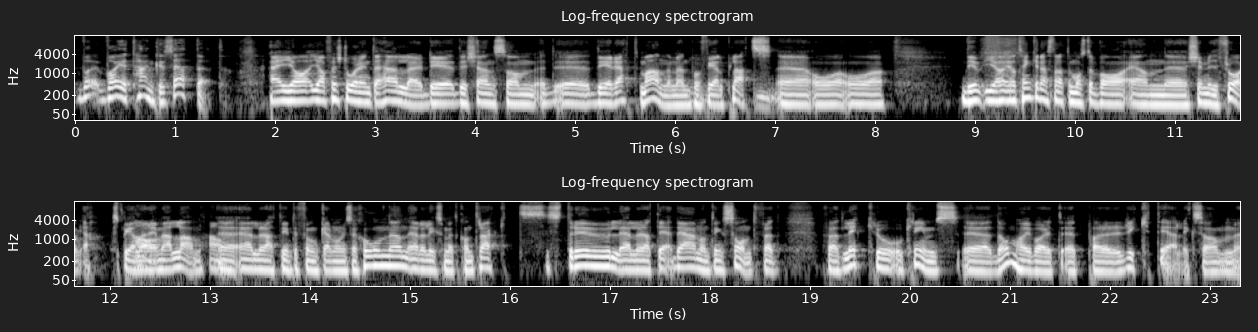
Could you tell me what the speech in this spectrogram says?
V- vad är tankesättet? Nej, jag, jag förstår inte heller. Det, det känns som det, det är rätt man, men på fel plats. Eh, och, och det, jag, jag tänker nästan att det måste vara en eh, kemifråga spelare Ja. emellan. Ja. Eh, eller att det inte funkar med organisationen, eller liksom ett kontraktstrul, eller att det, det är någonting sånt. För att, för att Lekro och Krims, eh, de har ju varit ett par riktiga liksom, eh,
